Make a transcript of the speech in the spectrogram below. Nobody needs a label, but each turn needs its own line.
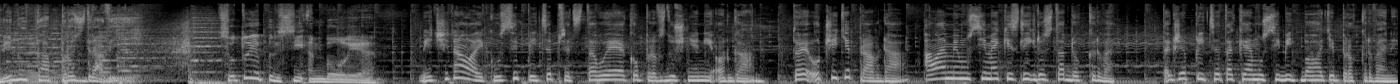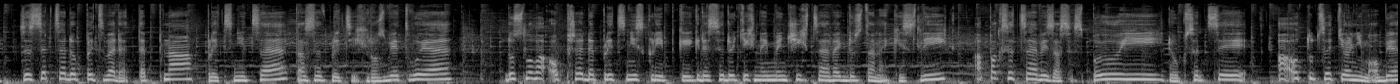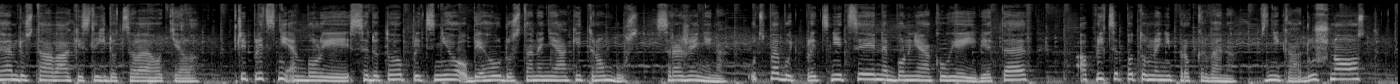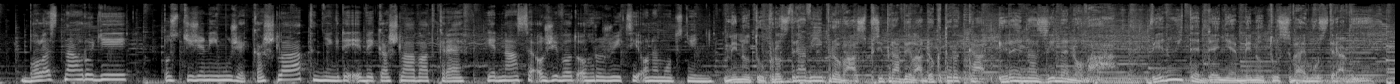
Minuta pro zdraví.
Co to je plicní embolie?
Většina lajků si plíce představuje jako provzdušněný orgán. To je určitě pravda, ale my musíme kyslík dostat do krve. Takže plíce také musí být bohatě prokrveny. Ze srdce do plic vede tepna, plicnice, ta se v plicích rozvětvuje, doslova opře deplicní sklípky, kde se do těch nejmenších cévek dostane kyslík a pak se cévy zase spojují, jdou k srdci a odtud se tělním oběhem dostává kyslík do celého těla. Při plicní embolii se do toho plicního oběhu dostane nějaký trombus, sraženina. Ucpe buď plicnici nebo nějakou její větev a plíce potom není prokrvena. Vzniká dušnost, bolest na hrudi, postižený může kašlat, někdy i vykašlávat krev. Jedná se o život ohrožující onemocnění.
Minutu pro zdraví pro vás připravila doktorka Irena Zimenová. Věnujte denně minutu svému zdraví.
